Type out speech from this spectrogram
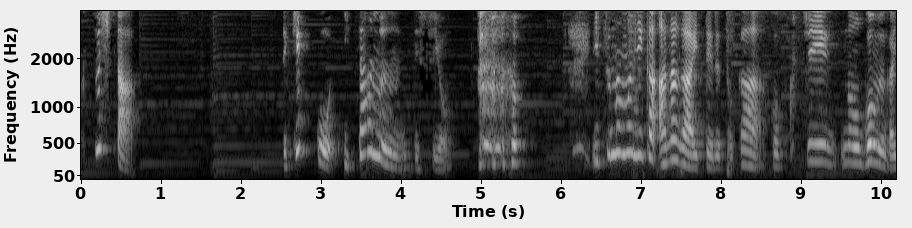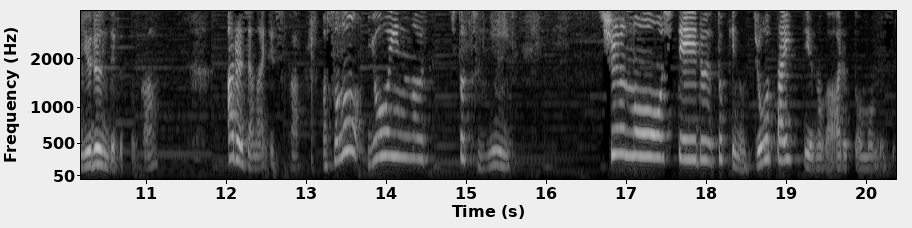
靴下って結構痛むんですよ。いつの間にか穴が開いてるとか、こう口のゴムが緩んでるとか、あるじゃないですか。ま、その要因の一つに、収納している時の状態っていうのがあると思うんです。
